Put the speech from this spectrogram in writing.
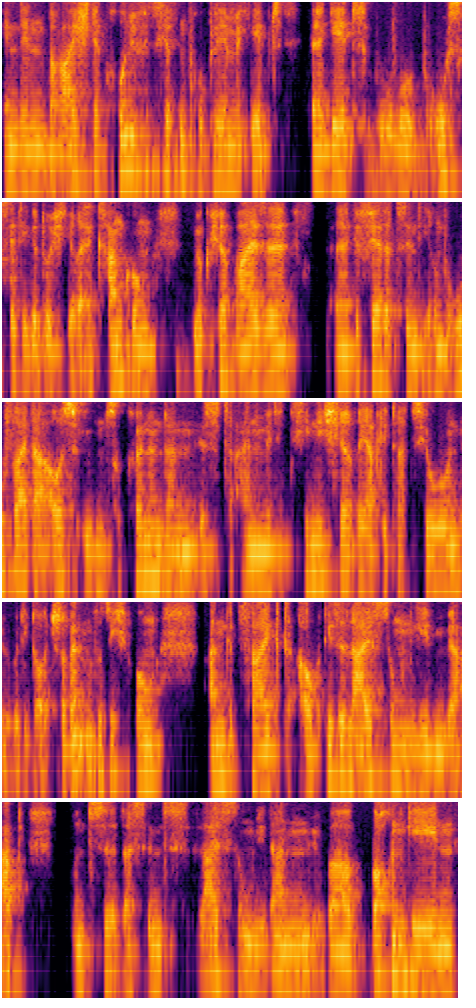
in den Bereich der chronifizierten Probleme geht, äh, geht wo Berufstätige durch ihre Erkrankung möglicherweise gefährdet sind, ihren Beruf weiter ausüben zu können, dann ist eine medizinische Rehabilitation über die deutsche Rentenversicherung angezeigt. Auch diese Leistungen geben wir ab. Und äh, das sind Leistungen, die dann über Wochen gehen,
